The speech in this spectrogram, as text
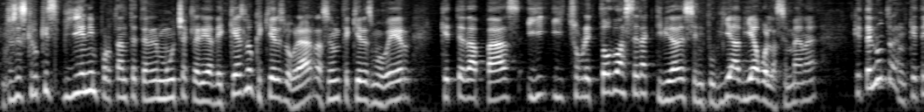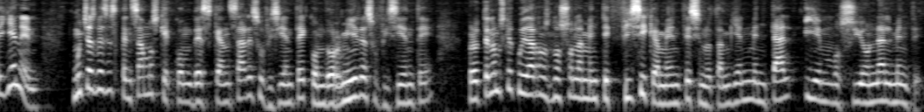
Entonces creo que es bien importante tener mucha claridad de qué es lo que quieres lograr, hacia dónde te quieres mover, qué te da paz y, y sobre todo hacer actividades en tu día a día o a la semana que te nutran, que te llenen. Muchas veces pensamos que con descansar es suficiente, con dormir es suficiente, pero tenemos que cuidarnos no solamente físicamente, sino también mental y emocionalmente.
